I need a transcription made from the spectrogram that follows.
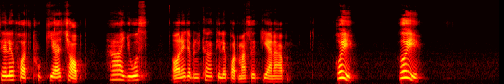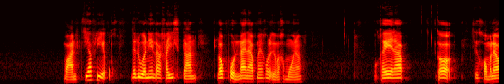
Teleport to Gear Shop 5 use อ๋อ นี่จะเป็นเครื่อง Teleport มาซื้อเกียร์นะครับ เฮ้ย เฮ้ย หวานเจี๊ยบดิแล้วดูอันนี้ราคา 20 ล้าน ล็อกผลได้นะครับ ไม่ให้คนอื่นมาขโมยเนาะโอเคนะครับ ก็ซื้อของมาแล้ว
